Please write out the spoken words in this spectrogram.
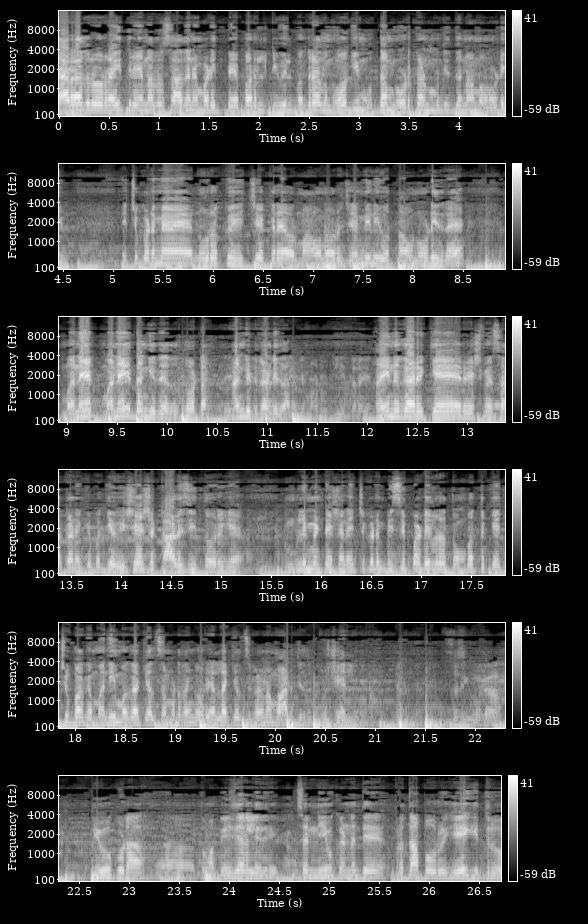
ಯಾರಾದ್ರೂ ರೈತರು ಏನಾದರೂ ಸಾಧನೆ ಮಾಡಿದ ಪೇಪರಲ್ಲಿ ಟಿವಿಲಿ ಬಂದರೆ ಅದನ್ನು ಹೋಗಿ ಮುದ್ದಾಮ್ ನೋಡ್ಕೊಂಡು ಬಂದಿದ್ದನ್ನು ನಾವು ನೋಡಿವಿ. ಹೆಚ್ಚು ಕಡಿಮೆ ನೂರಕ್ಕೂ ಹೆಚ್ಚು ಎಕರೆ ಅವ್ರ ಮಾವನವ್ರ ಜಮೀನು ಇವತ್ತು ನಾವು ನೋಡಿದ್ರೆ ಮನೆ ಮನೆ ಇದ್ದಂಗಿದೆ ಅದು ತೋಟ. ಹಂಗೆ ಇಟ್ಕೊಂಡಿದ್ದಾರೆ. ಹೈನುಗಾರಿಕೆ ರೇಷ್ಮೆ ಸಾಕಾಣಿಕೆ ಬಗ್ಗೆ ವಿಶೇಷ ಕಾಳಜಿ ಇತ್ತು ಅವರಿಗೆ. ಇಂಪ್ಲಿಮೆಂಟೇಷನ್ ಹೆಚ್ಚು ಕಡಿಮೆ ಬಿಸಿ ಪಟ್ಟಿರೋ ತೊಂಬತ್ತಕ್ಕೆ ಹೆಚ್ಚು ಭಾಗ ಮನಿ ಮಗ ಕೆಲಸ ಮಾಡ್ದಂಗೆ ಅವ್ರ ಎಲ್ಲ ಕೆಲಸಗಳನ್ನ ಮಾಡ್ತಿದ್ರು ಕೃಷಿಯಲ್ಲಿ. ಸರ್ ಇವಾಗ ನೀವು ಕೂಡ ತುಂಬಾ ಬೇಜಾರಲ್ಲಿದ್ರಿ ಸರ್ ನೀವು ಕಂಡಂತೆ ಪ್ರತಾಪ್ ಅವರು ಹೇಗಿದ್ರು?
